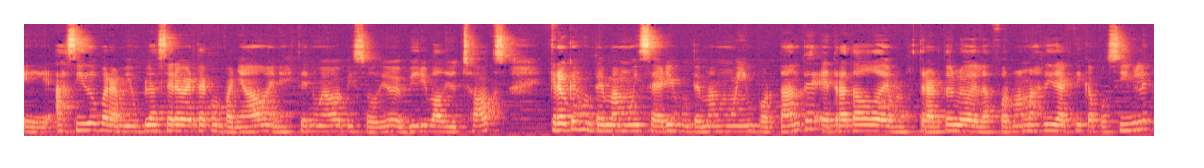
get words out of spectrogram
Eh, ha sido para mí un placer haberte acompañado en este nuevo episodio de Beauty Value Talks. Creo que es un tema muy serio, es un tema muy importante. He tratado de mostrártelo de la forma más didáctica posible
